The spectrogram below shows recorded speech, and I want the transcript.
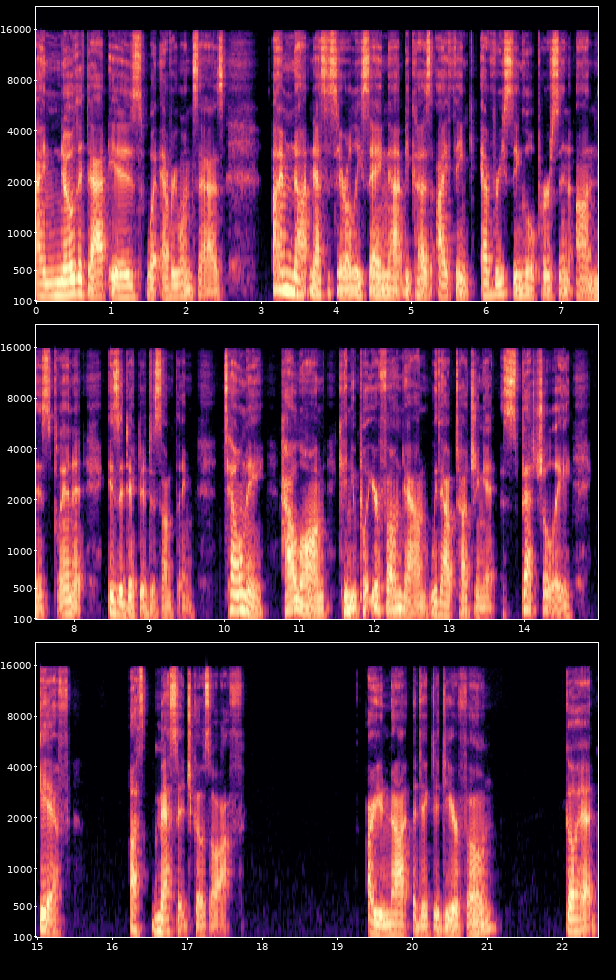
I know that that is what everyone says. I'm not necessarily saying that because I think every single person on this planet is addicted to something. Tell me, how long can you put your phone down without touching it, especially if a message goes off? Are you not addicted to your phone? Go ahead.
